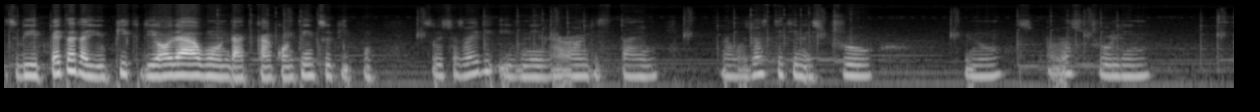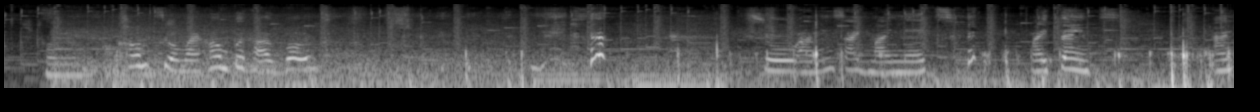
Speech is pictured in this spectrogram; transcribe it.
it will be better that you pick the other one that can contain two people. So it was already evening around this time, and I was just taking a stroll. You know, I was strolling, strolling. Come to my humble abode. so I'm inside my net, my tent, and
